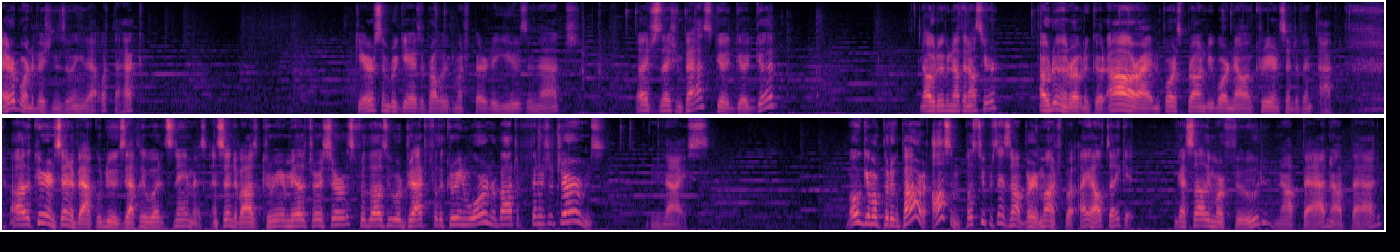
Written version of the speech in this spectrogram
airborne divisions doing that? What the heck? Garrison brigades are probably much better to use than that. Legislation passed. Good, good, good. Oh, do we have nothing else here? Oh, we're doing the revenue code. Alright, enforce Brown v. Board now and Career Incentive Act. Uh, the Career Incentive Act will do exactly what its name is. Incentivize career military service for those who were drafted for the Korean War and are about to finish their terms. Nice. Oh, get more political power. Awesome. Plus 2% is not very much, but hey, I'll take it. We got slightly more food. Not bad, not bad.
